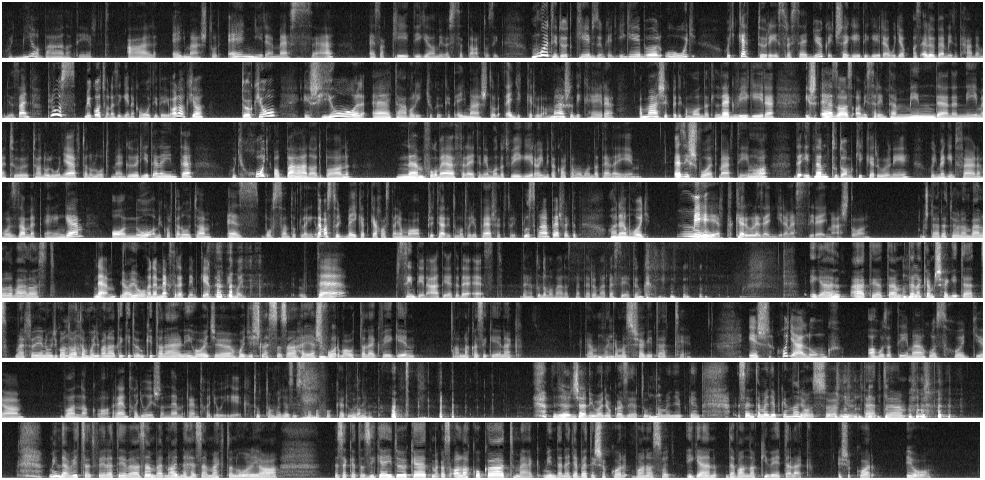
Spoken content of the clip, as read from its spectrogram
hogy mi a bánatért áll egymástól ennyire messze ez a két ige, ami összetartozik. Múlt időt képzünk egy igéből úgy, hogy kettő részre szedjük, egy segédigére, ugye az előbb említett Háben vagy a Zány, plusz még ott van az igének a múltidei alakja, tök jó, és jól eltávolítjuk őket egymástól, az egyik kerül a második helyre, a másik pedig a mondat legvégére, és ez az, ami szerintem minden németül tanuló nyelvtanulót megőrjít eleinte, hogy hogy a bánatban nem fogom elfelejteni a mondat végére, hogy mit akartam a mondat elején. Ez is volt már téma, mm. de itt nem tudom kikerülni, hogy megint fel ne hozzam, mert engem annó, amikor tanultam, ez bosszantott leginkább. Nem azt, hogy melyiket kell használjam, a preteritumot, vagy a perfektet, vagy a pluszkván-perfektet, hanem, hogy miért kerül ez ennyire messzire egymástól. Most erre tőlem vállal a választ? Nem, ja, jó. hanem meg szeretném kérdezni, hogy te szintén átélted-e ezt? De hát tudom a választ, mert erről már beszéltünk. Igen, átéltem, uh-huh. de mhm. nekem segített, mert hogy én úgy gondoltam, uh-huh. hogy van addig időm kitalálni, hogy hogy is lesz az a helyes uh-huh. forma ott a legvégén annak az igének. Nekem, uh-huh. nekem az segített. Okay. És hogy állunk ahhoz a témához, hogy vannak a rendhagyó és a nem rendhagyó igék? Tudtam, hogy ez is szóba fog kerülni. Zseni vagyok, azért tudtam uh-huh. egyébként. Szerintem egyébként nagyon szörnyű. Tehát minden viccet félretéve az ember nagy nehezen megtanulja ezeket az igeidőket, meg az alakokat, meg minden egyebet, és akkor van az, hogy igen, de vannak kivételek. És akkor jó.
